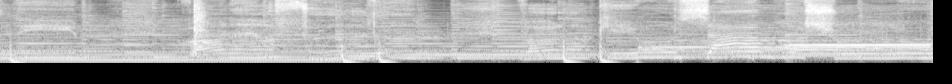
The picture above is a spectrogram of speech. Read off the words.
kérdezném Van-e a földön valaki hozzám hasonló?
